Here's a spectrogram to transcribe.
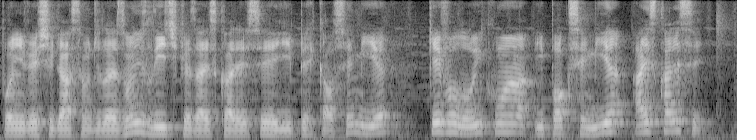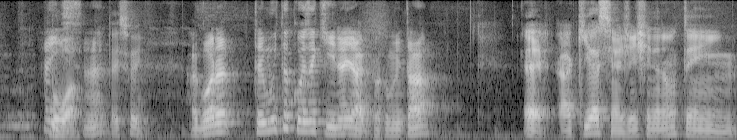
por investigação de lesões líticas a esclarecer e hipercalcemia, que evolui com a hipoxemia a esclarecer. É Boa. isso, né? É isso aí. Agora, tem muita coisa aqui, né, Iago, para comentar. É, aqui assim, a gente ainda não tem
